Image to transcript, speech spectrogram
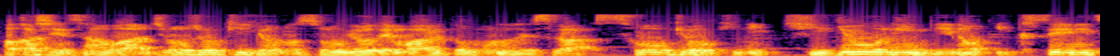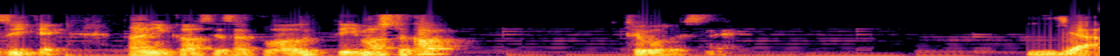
若新さんは上場企業の創業でもあると思うのですが、創業期に企業倫理の育成について何か施策は打っていましたか？ということですね。いやー。い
